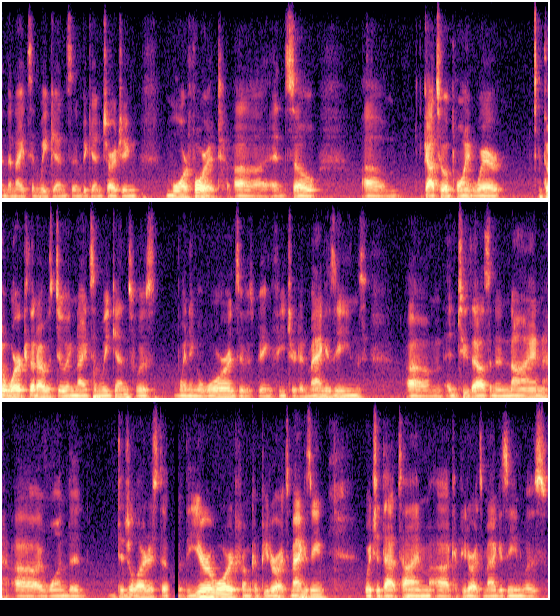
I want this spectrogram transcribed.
in the nights and weekends and begin charging more for it. Uh, and so um, got to a point where the work that I was doing nights and weekends was winning awards. It was being featured in magazines. Um, in 2009, uh, I won the Digital Artist of the Year award from Computer Arts Magazine, which at that time, uh, Computer Arts Magazine was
